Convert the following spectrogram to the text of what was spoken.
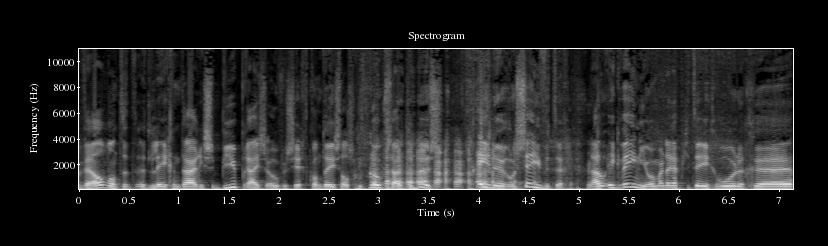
niet. eh, wel, want het, het legendarische bierprijsoverzicht kwam deze als goedkoopste uit de bus. 1,70 euro. Nou, ik weet niet hoor, maar daar heb je tegenwoordig, eh,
